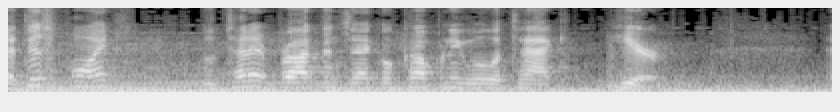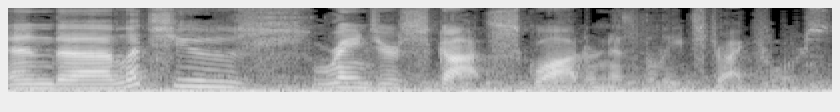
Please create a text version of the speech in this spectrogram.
At this point, Lieutenant Brockman's Echo Company will attack here. And uh, let's use Ranger Scott's squadron as the lead strike force.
